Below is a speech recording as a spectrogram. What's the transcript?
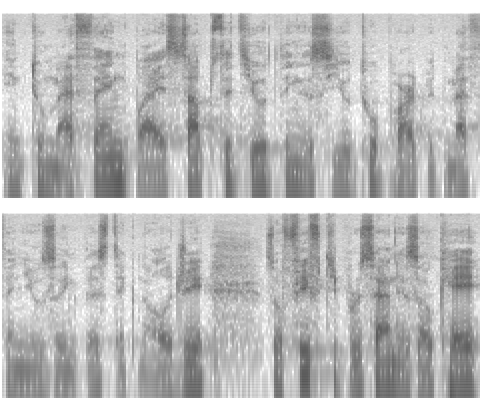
into methane by substituting the CO2 part with methane using this technology. So 50% is okay.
